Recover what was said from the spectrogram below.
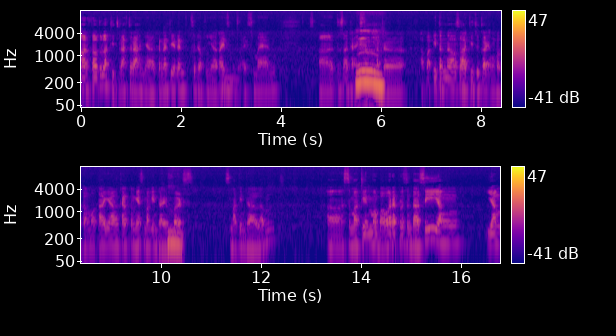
Marvel tuh lagi cerah-cerahnya karena dia kan sudah punya rights untuk X-Men. Eh, terus ada X- ada apa Eternals lagi juga yang bakal mau tayang. Karakternya semakin diverse, semakin dalam, eh, semakin membawa representasi yang yang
